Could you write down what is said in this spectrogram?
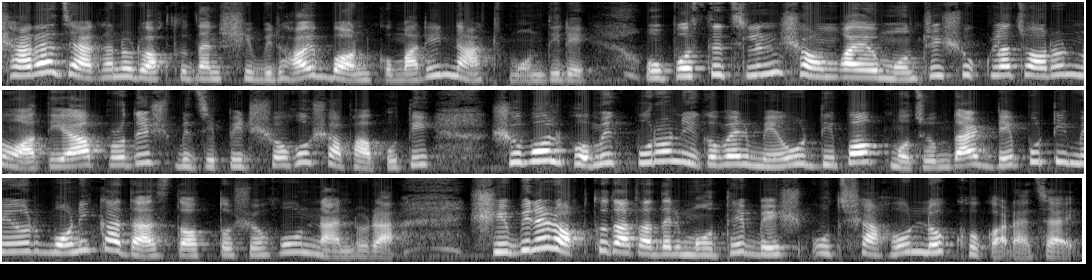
সারা জাগানো রক্তদান শিবির হয় বনকুমারী নাট মন্দিরে। উপস্থিত ছিলেন সমবায় মন্ত্রী শুক্লাচরণ নোয়াতিয়া, প্রদেশ বিজেপির সহ সভাপতি সুবল ভৌমিক, পুর নিগমের mayor Dipak Majumdar, deputy mayor Monika Das Dutta সহ অন্যান্যরা। শিবিরে রক্তদাতাদের মধ্যে বেশ উৎসাহ লক্ষ্য করা যায়।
